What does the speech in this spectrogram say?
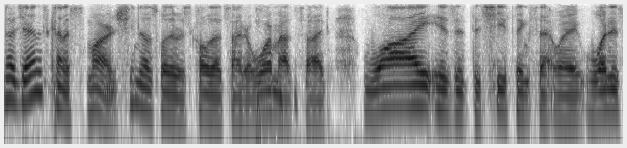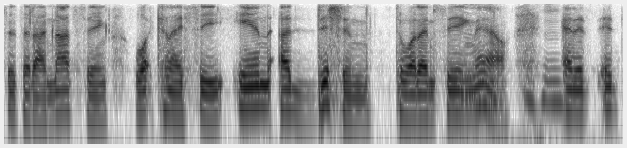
no, Jana's kind of smart. She knows whether it's cold outside or warm outside. Why is it that she thinks that way? What is it that I'm not seeing? What can I see in addition to what I'm seeing Mm-hmm. now? And it, it's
